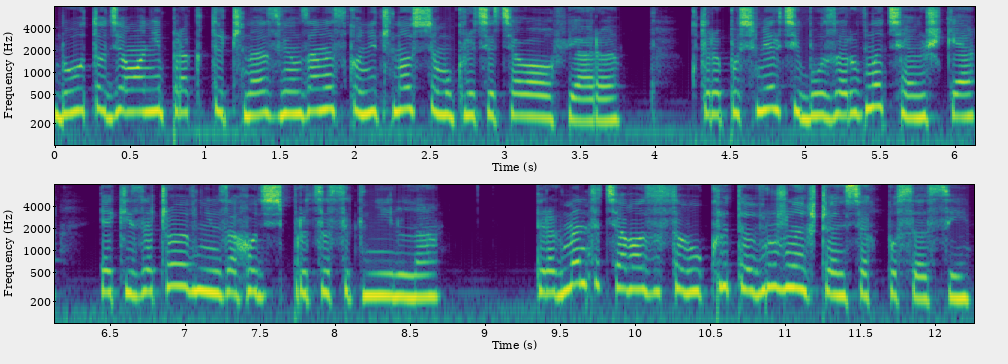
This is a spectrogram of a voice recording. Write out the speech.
Było to działanie praktyczne związane z koniecznością ukrycia ciała ofiary, które po śmierci było zarówno ciężkie, jak i zaczęły w nim zachodzić procesy gnilne. Fragmenty ciała zostały ukryte w różnych częściach posesji.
